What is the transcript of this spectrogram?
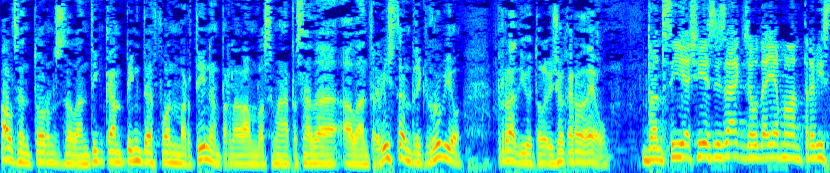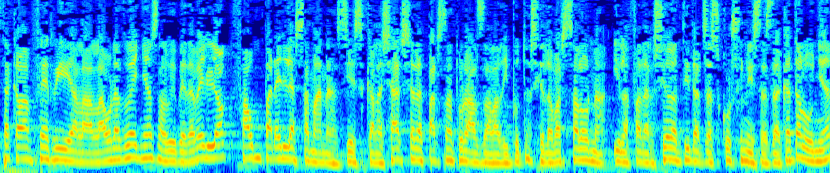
als entorns de l'antic càmping de Font Martín. En parlàvem la setmana passada a l'entrevista. Enric Rubio, Ràdio Televisió Cardedeu. Doncs sí, així és, Isaac, ja ho dèiem a l'entrevista que van fer-li a la Laura Duenyes al Viver de Belllloc fa un parell de setmanes, i és que la xarxa de parcs naturals de la Diputació de Barcelona i la Federació d'Entitats Excursionistes de Catalunya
